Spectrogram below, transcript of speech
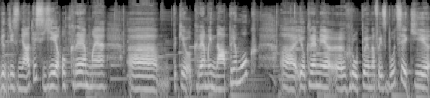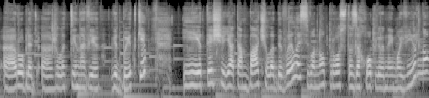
відрізнятись. Є окреме, е, такий окремий напрямок е, і окремі групи на Фейсбуці, які роблять желатинові відбитки. І те, що я там бачила, дивилась, воно просто захоплює неймовірно.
